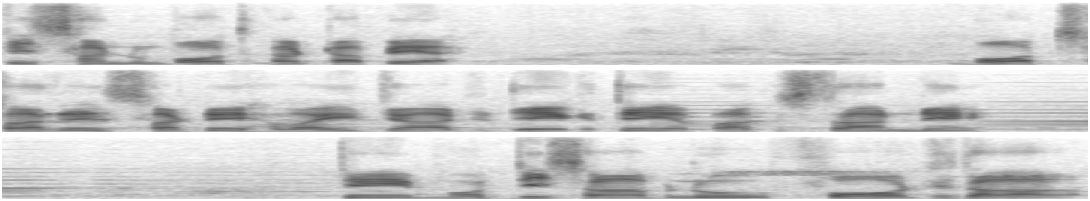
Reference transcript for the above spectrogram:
ਕਿ ਸਾਨੂੰ ਬਹੁਤ ਘਾਟਾ ਪਿਆ। ਬਹੁਤ ਸਾਰੇ ਸਾਡੇ ਹਵਾਈ ਜਹਾਜ਼ ਦੇਖਦੇ ਆ ਪਾਕਿਸਤਾਨ ਨੇ ਤੇ ਮੋਦੀ ਸਾਹਿਬ ਨੂੰ ਫੌਜ ਦਾ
